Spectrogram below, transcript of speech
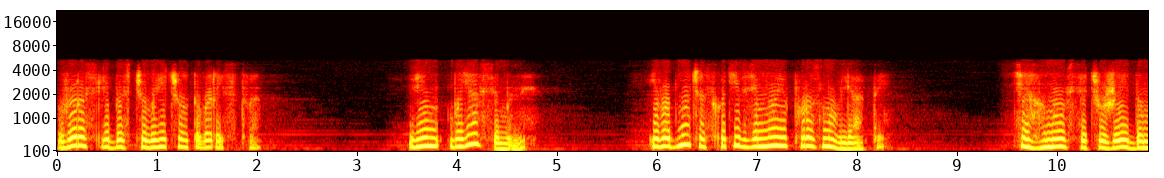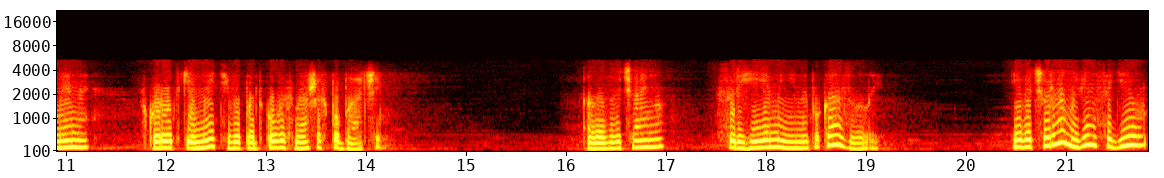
вирослі без чоловічого товариства. Він боявся мене і водночас хотів зі мною порозмовляти. Тягнувся чужий до мене в короткій миті випадкових наших побачень. Але, звичайно, Сергія мені не показували. І вечорами він сидів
